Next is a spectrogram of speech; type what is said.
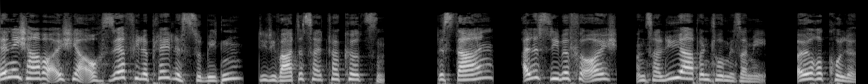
denn ich habe euch hier auch sehr viele Playlists zu bieten, die die Wartezeit verkürzen. Bis dahin, alles Liebe für euch und Salü ab und Tomisami. Eure Kulle.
